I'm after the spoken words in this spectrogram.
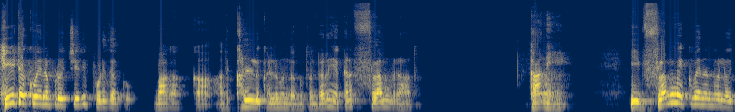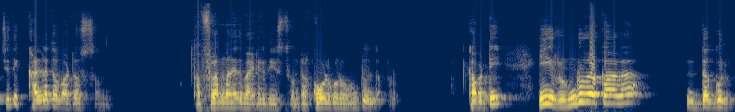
హీట్ ఎక్కువైనప్పుడు వచ్చేది పొడి దగ్గు. బాగా అది కళ్ళు కళ్ళు మంది దగ్గుతుంటారు. ఎక్కడ? ఫ్లమ్ రాదు. కానీ ఈ ఫ్లమ్ ఎక్కువైనందువల్ల వచ్చేది కళ్ళతో పాటు వస్తుంది. ఆ ఫ్లమ్ అనేది బయటకు తీస్తూ ఉంటారు. కోల్డ్ కూడా ఉంటుంది అప్పుడు. కాబట్టి ఈ రెండు రకాల దగ్గులు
